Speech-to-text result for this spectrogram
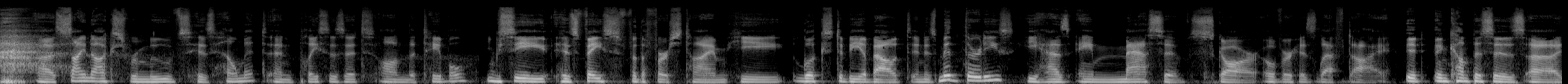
Uh, Synox removes his helmet and places it on the table. You see his face for the first time. He looks to be about in his mid 30s. He has a massive scar over his left eye. It encompasses uh,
